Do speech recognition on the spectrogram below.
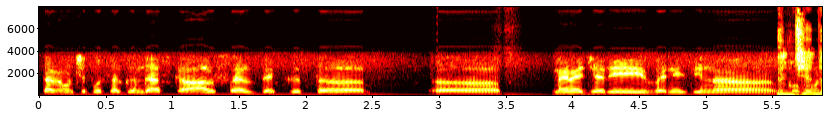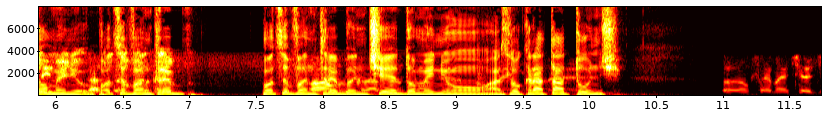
care au început să gândească altfel decât uh, uh, managerii veniți din... Uh, în ce domeniu? Pot să vă întreb, pot să vă întreb în ce domeniu ați lucrat atunci? FMCG,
